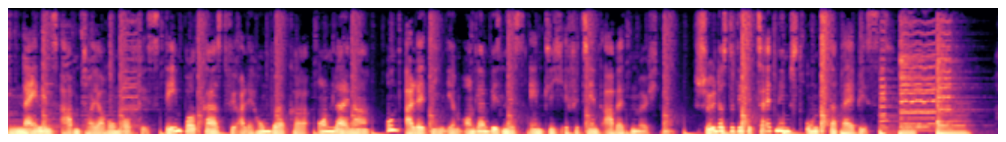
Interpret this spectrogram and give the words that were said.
hinein ins Abenteuer Homeoffice, dem Podcast für alle Homeworker, Onliner und alle, die in ihrem Online-Business endlich effizient arbeiten möchten. Schön, dass du dir die Zeit nimmst und dabei bist.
